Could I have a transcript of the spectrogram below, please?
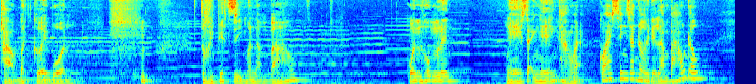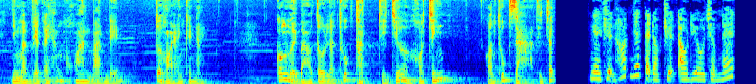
Thảo bật cười buồn. Tôi biết gì mà làm báo. Quân hung lên. Nghề dạy nghề anh Thảo ạ. Có ai sinh ra đời để làm báo đâu. Nhưng mà việc ấy hắn khoan bàn đến. Tôi hỏi anh cái này. Có người bảo tôi là thuốc thật Thì chứa ở kho chính, Còn thuốc giả thì chất. Nghe chuyện hot nhất tại đọc audio.net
